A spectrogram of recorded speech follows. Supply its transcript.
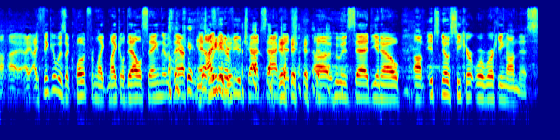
I, I, think it was a quote from like Michael Dell saying that was there. Okay. And I've interviewed Chad Sakac, uh, who has said, you know, um, it's no secret we're working on this.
